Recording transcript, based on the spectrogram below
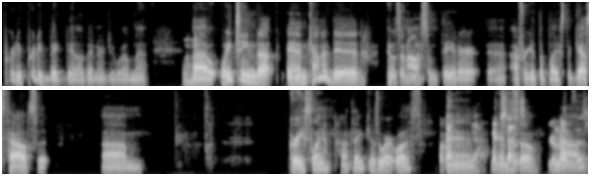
pretty pretty big deal at Energy World Net. Mm-hmm. Uh, we teamed up and kind of did it was an awesome theater. Uh, I forget the place, the guest house at um, Graceland, I think, is where it was. Okay, and, yeah, makes sense. So you're in Memphis. Um,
